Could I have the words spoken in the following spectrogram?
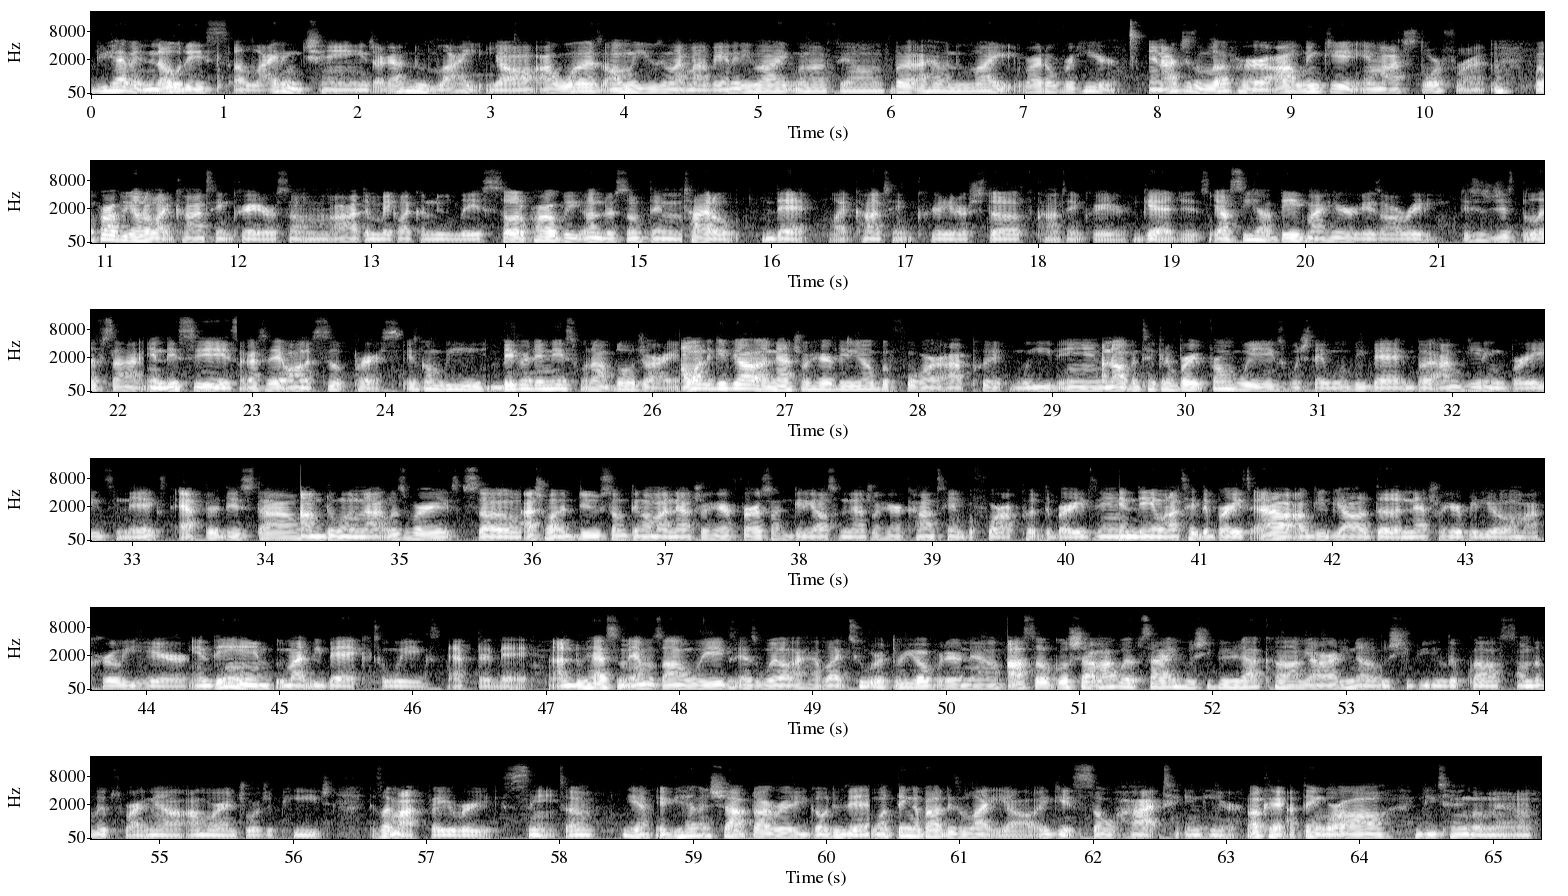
If you haven't noticed a lighting change, I got a new light, y'all. I was only using like my vanity light when I filmed, but I have a new light right over here. And I just love her. I'll link it in my storefront. But probably under like content creator or something. I'll have to make like a new list. So it'll probably be under something titled that, like content creator stuff, content creator gadgets. Y'all see how big my hair is already. This is just the left side. And this is, like I said, on a silk press. It's gonna be bigger than this when I blow dry it. I want to give y'all a natural hair video before I put weave in. I know I've been taking a break from wigs, which they will be back, but I'm getting braids next. After this style, I'm doing knotless braids. So I just want to do something on my natural hair first so I can give y'all some natural hair content before I put the braids in. And then when I take the braids out, I'll give y'all the natural hair video on my curly hair. And then we might be back to wigs after that. I do have some Amazon wigs as well. I have like two or three over there now. Also, go shop my website, whosshebeauty.com. Y'all already know Who's She Beauty lip gloss on the lips right now. I'm wearing Georgia Peach. It's like my favorite scent. So yeah, if you haven't shopped already, go do that. One thing about this light, y'all, it gets so hot in here. Okay, I think we're all detangled now.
